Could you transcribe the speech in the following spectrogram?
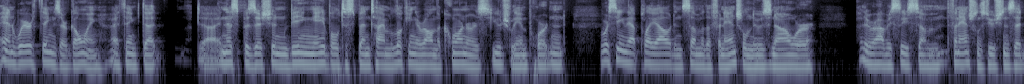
and where things are going. I think that uh, in this position, being able to spend time looking around the corner is hugely important. We're seeing that play out in some of the financial news now, where there are obviously some financial institutions that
